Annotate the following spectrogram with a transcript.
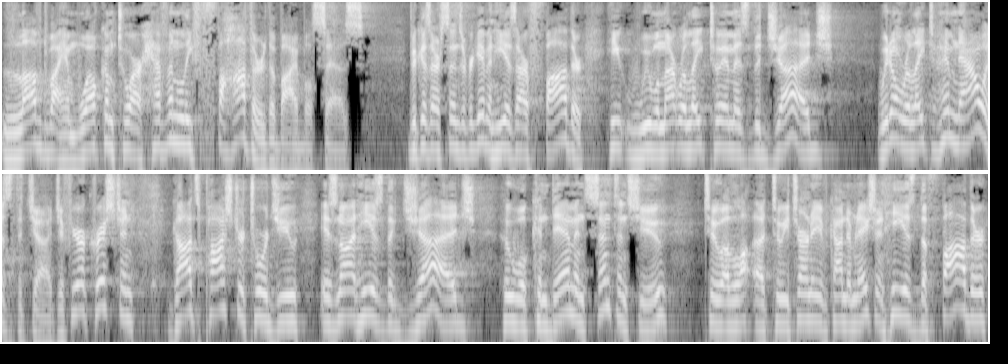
loved by him, welcome to our heavenly Father, the Bible says, because our sins are forgiven. He is our Father. He, we will not relate to him as the judge. We don't relate to him now as the judge. If you're a Christian, God's posture towards you is not he is the judge who will condemn and sentence you to, a, uh, to eternity of condemnation. He is the Father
